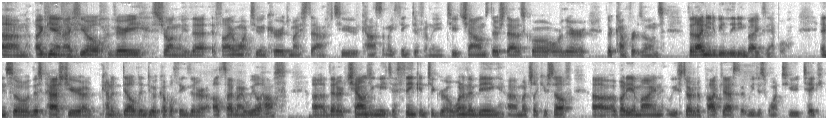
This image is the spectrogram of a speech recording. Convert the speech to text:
Um, again, I feel very strongly that if I want to encourage my staff to constantly think differently, to challenge their status quo or their their comfort zones, that I need to be leading by example. And so this past year, I've kind of delved into a couple things that are outside my wheelhouse. Uh, that are challenging me to think and to grow. One of them being, uh, much like yourself, uh, a buddy of mine, we've started a podcast that we just want to take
